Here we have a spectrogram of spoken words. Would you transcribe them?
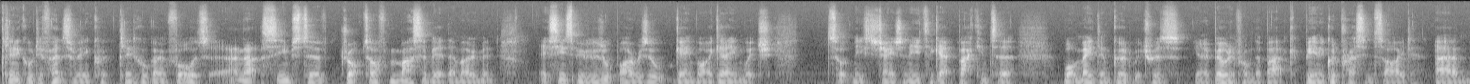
clinical defensively and clinical going forwards, and that seems to have dropped off massively at the moment. It seems to be result by result, game by game, which sort of needs to change. They need to get back into what made them good, which was you know building from the back, being a good press inside, um,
